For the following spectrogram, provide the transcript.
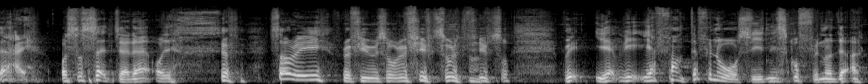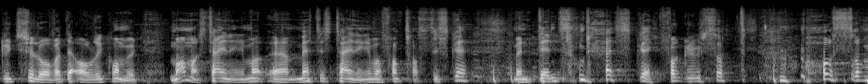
nei. Og så sendte jeg det, og Sorry. Refusal, refusal, refusal. Jeg, jeg, fant det for noen år siden i skuffen, og det er gudskjelov at det aldri kom ut. Mammas tegninger, uh, Mettes tegninger var fantastiske, men den som jeg skrev, var grusomt. Og som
